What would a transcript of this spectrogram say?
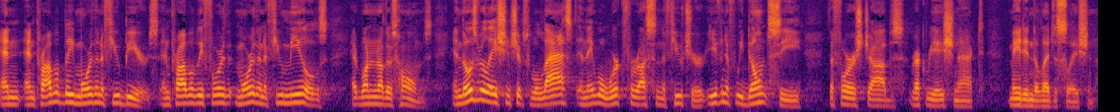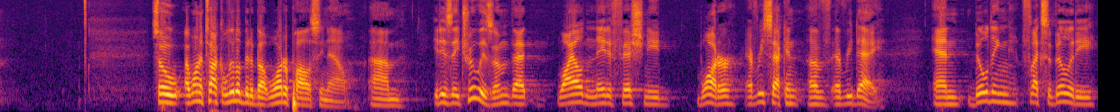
and, and probably more than a few beers and probably for, more than a few meals at one another's homes. And those relationships will last and they will work for us in the future, even if we don't see the Forest Jobs Recreation Act made into legislation. So I want to talk a little bit about water policy now. Um, it is a truism that wild and native fish need water every second of every day. And building flexibility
